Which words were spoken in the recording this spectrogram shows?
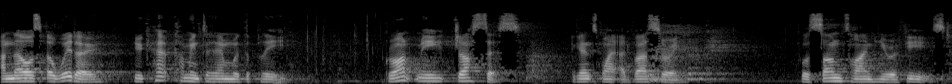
And there was a widow who kept coming to him with the plea Grant me justice against my adversary. For some time he refused.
